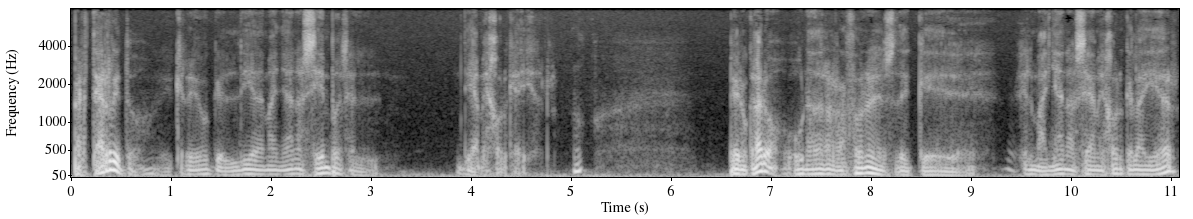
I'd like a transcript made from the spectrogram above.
pertérrito y creo que el día de mañana siempre es el día mejor que ayer. ¿no? Pero claro, una de las razones de que el mañana sea mejor que el ayer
